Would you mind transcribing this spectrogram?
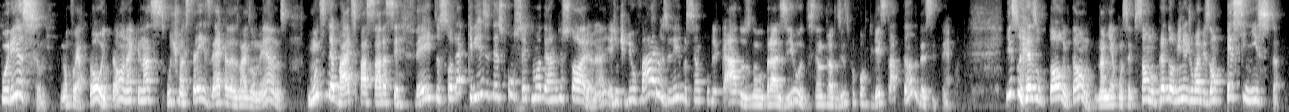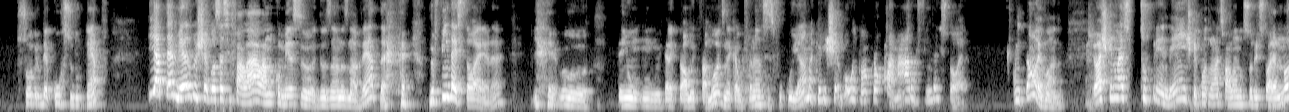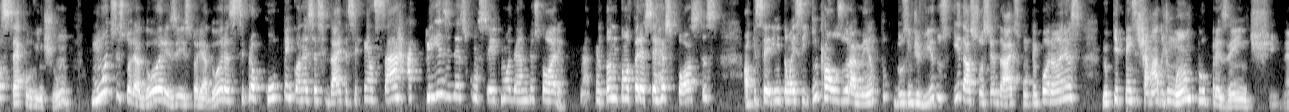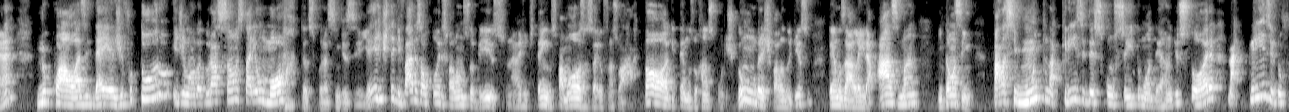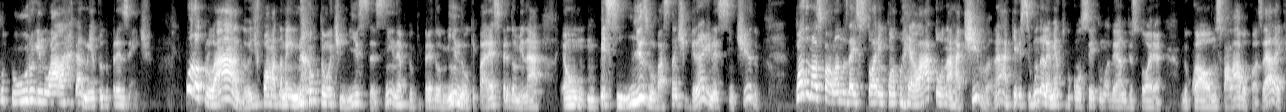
Por isso, não foi à toa, então, né, que nas últimas três décadas, mais ou menos, muitos debates passaram a ser feitos sobre a crise desse conceito moderno de história. Né? E a gente viu vários livros sendo publicados no Brasil, sendo traduzidos para o português, tratando desse tema. Isso resultou, então, na minha concepção, no predomínio de uma visão pessimista sobre o decurso do tempo, e até mesmo chegou-se a se falar lá no começo dos anos 90, no fim da história, né? O, tem um, um, intelectual muito famoso, né, que é o Francis Fukuyama, que ele chegou então a proclamar o fim da história. Então, Evandro, eu acho que não é surpreendente que quando nós falamos sobre história no século XXI, muitos historiadores e historiadoras se preocupem com a necessidade de se pensar a crise desse conceito moderno de história, né? tentando então oferecer respostas ao que seria então esse enclausuramento dos indivíduos e das sociedades contemporâneas no que tem se chamado de um amplo presente, né? no qual as ideias de futuro e de longa duração estariam mortas, por assim dizer. E aí a gente teve vários autores falando sobre isso. Né? A gente tem os famosos aí, o François Hartog, temos o Hans Ulrich Gumbrecht falando disso, temos a Leila Asman. Então, assim, Fala-se muito na crise desse conceito moderno de história, na crise do futuro e no alargamento do presente. Por outro lado, e de forma também não tão otimista assim, né, porque o que predomina, o que parece predominar, é um, um pessimismo bastante grande nesse sentido, quando nós falamos da história enquanto relato ou narrativa, né, aquele segundo elemento do conceito moderno de história do qual nos falava o Kozelek,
